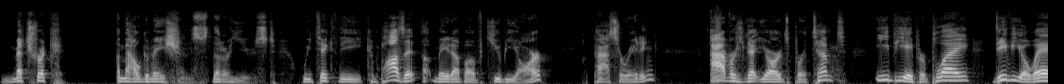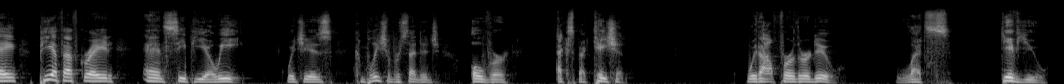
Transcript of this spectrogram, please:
metric amalgamations that are used. We take the composite made up of QBR, passer rating, average net yards per attempt, EPA per play, DVOA, PFF grade, and CPOE, which is completion percentage over expectation. Without further ado, let's give you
